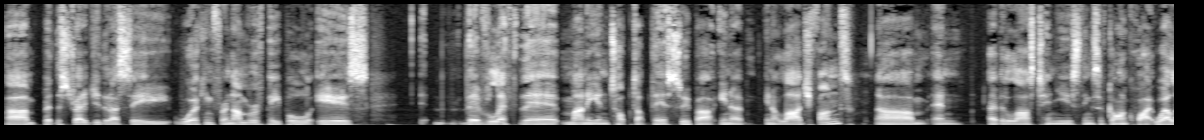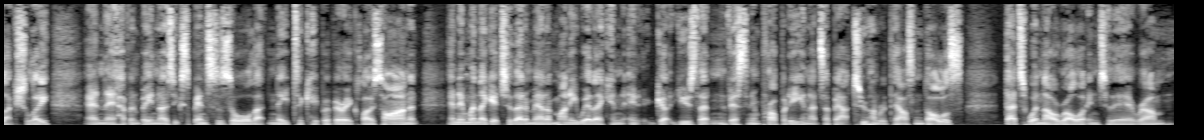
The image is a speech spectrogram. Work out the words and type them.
Um, but the strategy that I see working for a number of people is they've left their money and topped up their super in a in a large fund, um, and over the last 10 years things have gone quite well actually and there haven't been those expenses or that need to keep a very close eye on it and then when they get to that amount of money where they can uh, use that and invest it in property and that's about $200,000 that's when they'll roll it into their um,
